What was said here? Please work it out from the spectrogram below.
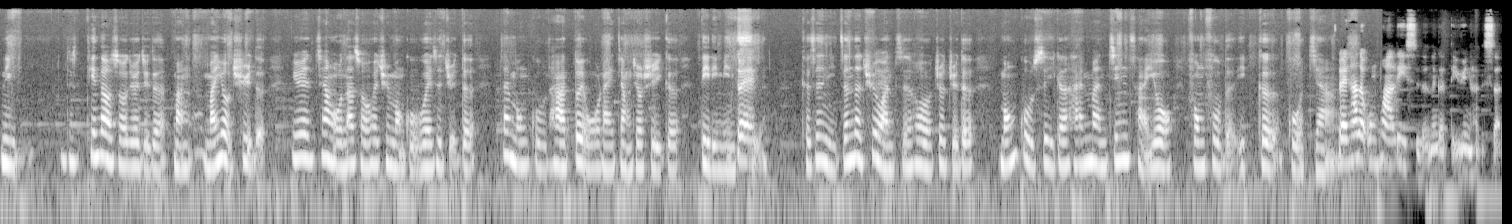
你听到的时候就会觉得蛮蛮有趣的。因为像我那时候会去蒙古，我也是觉得在蒙古，它对我来讲就是一个地理名词。可是你真的去完之后，就觉得蒙古是一个还蛮精彩又丰富的一个国家。对它的文化历史的那个底蕴很深，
